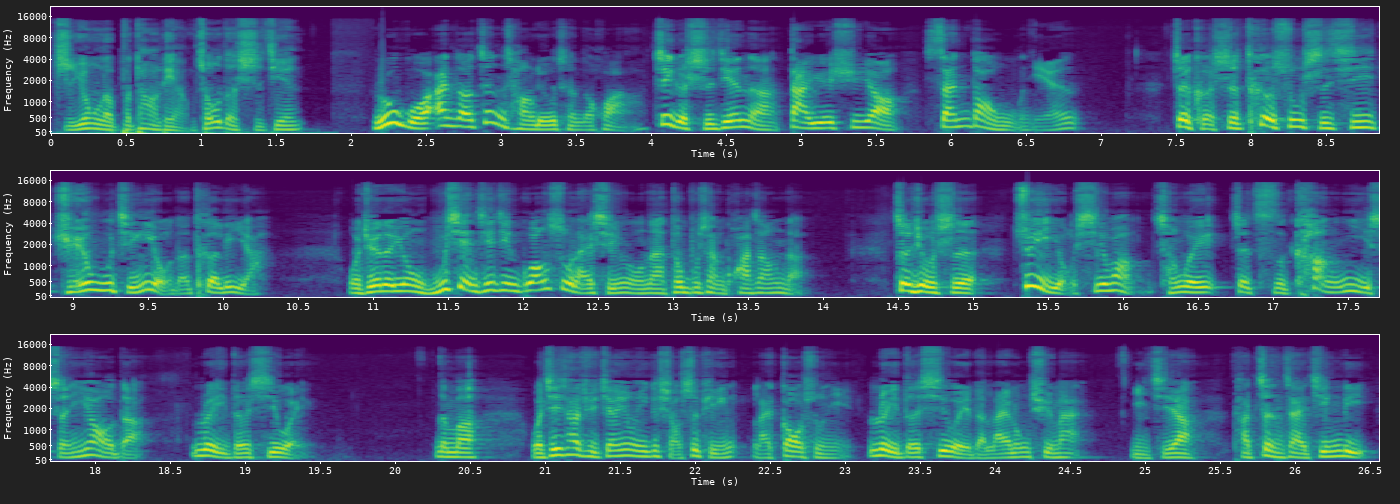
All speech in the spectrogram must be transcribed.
只用了不到两周的时间。如果按照正常流程的话，这个时间呢，大约需要三到五年。这可是特殊时期绝无仅有的特例啊！我觉得用无限接近光速来形容呢，都不算夸张的。这就是最有希望成为这次抗疫神药的瑞德西韦。那么，我接下去将用一个小视频来告诉你瑞德西韦的来龙去脉，以及啊，它正在经历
